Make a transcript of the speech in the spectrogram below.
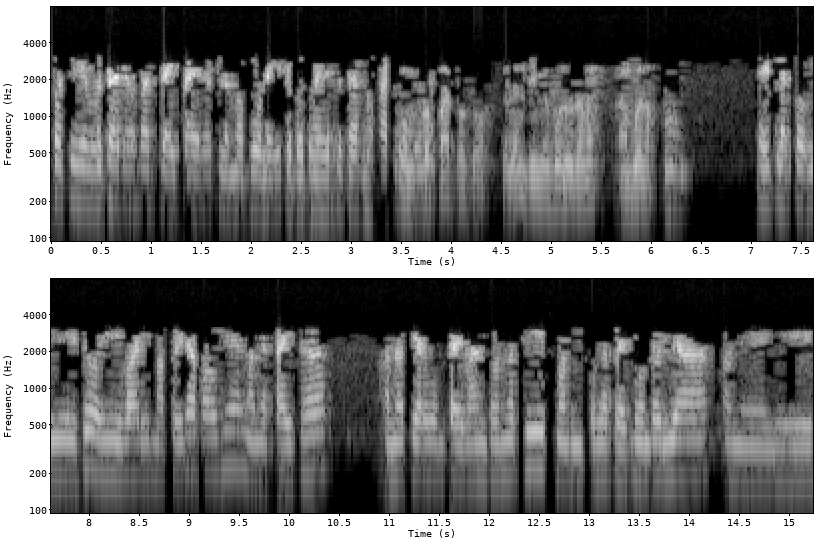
પછી વધારે જાય પાયર એટલે મેં બોલે એટલે બધું એ બધાનો આમ ખાતું કપાતો તો ભલે ને ધીમે બોલો તમે હા બોલો એટલે તો એ જો એ વાડીમાં પડ્યા ભાવબેન અને કાઢ્યા અને અત્યારે ઓમ કઈ વાંધો નથી પણ પેલા સાહેબ ગોંડળિયા અને એ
